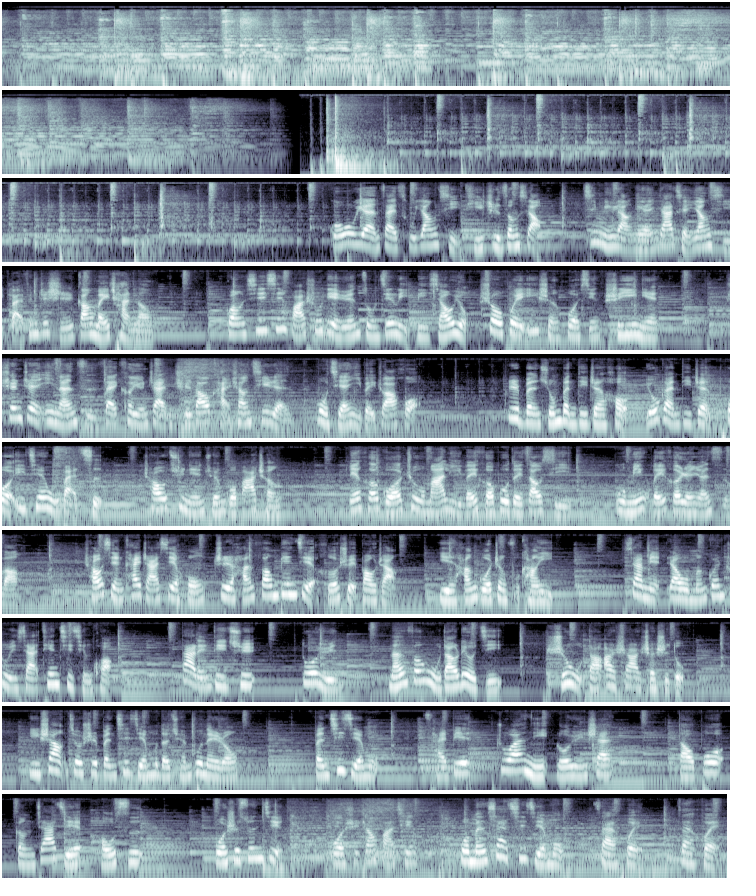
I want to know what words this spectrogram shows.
务院再促央企提质增效，今明两年压减央企百分之十钢煤产能。广西新华书店原总经理李小勇受贿一审获刑十一年。深圳一男子在客运站持刀砍伤七人，目前已被抓获。日本熊本地震后，有感地震破一千五百次，超去年全国八成。联合国驻马里维和部队遭袭，五名维和人员死亡。朝鲜开闸泄洪，致韩方边界河水暴涨，引韩国政府抗议。下面让我们关注一下天气情况。大连地区多云，南风五到六级，十五到二十二摄氏度。以上就是本期节目的全部内容。本期节目采编朱安妮、罗云山，导播耿佳杰、侯思。我是孙静，我是张华清。我们下期节目再会，再会。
